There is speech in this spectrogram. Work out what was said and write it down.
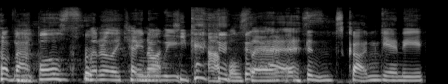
of apples. Literally cannot keep apples there. And cotton candy.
